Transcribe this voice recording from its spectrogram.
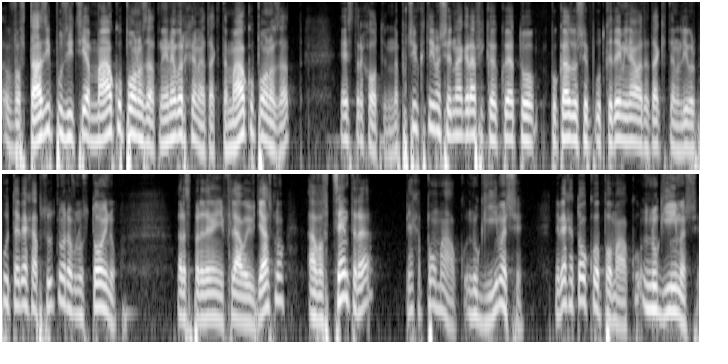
В тази позиция, малко по-назад, не на върха на атаката, малко по-назад, е страхотен. На почивката имаше една графика, която показваше откъде минават атаките на Ливърпул. Те бяха абсолютно равностойно разпределени вляво и вдясно, а в центъра бяха по-малко, но ги имаше. Не бяха толкова по-малко, но ги имаше.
